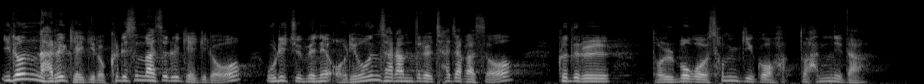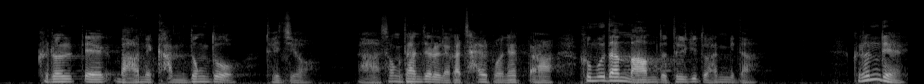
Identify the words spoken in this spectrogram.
이런 날을 계기로 크리스마스를 계기로 우리 주변에 어려운 사람들을 찾아가서 그들을 돌보고 섬기고 또 합니다. 그럴 때 마음의 감동도 되죠. 아, 성탄절을 내가 잘 보냈다. 흐뭇한 마음도 들기도 합니다. 그런데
